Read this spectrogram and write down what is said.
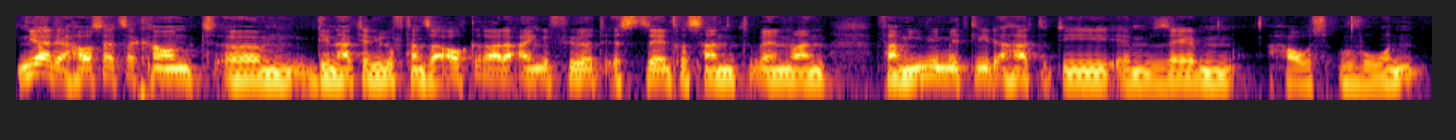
Ja, der Haushaltsaccount, ähm, den hat ja die Lufthansa auch gerade eingeführt, ist sehr interessant, wenn man Familienmitglieder hat, die im selben Haus wohnen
